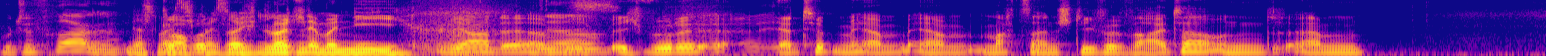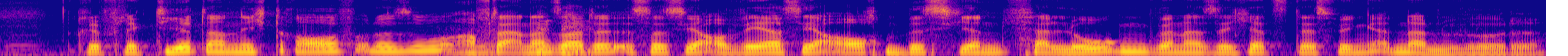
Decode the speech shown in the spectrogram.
Gute Frage. Das Ich weiß ich glaube, bei solchen Leuten immer nie. Ja, der, Ja. Ich, ich würde eher tippen, er, er macht seinen Stiefel weiter und ähm, reflektiert dann nicht drauf oder so. Auf der anderen Seite ist es ja auch, wäre es ja auch ein bisschen verlogen, wenn er sich jetzt deswegen ändern würde.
